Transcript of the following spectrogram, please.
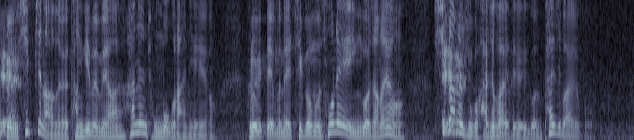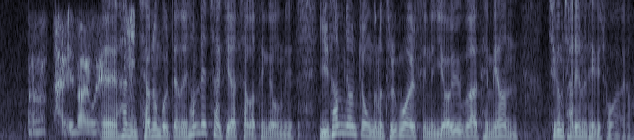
예. 그래서 쉽진 않아요. 단기 매매 하- 하는 종목은 아니에요. 그렇기 때문에 지금은 손해인 거잖아요. 시간을 예. 주고 가져가야 돼요. 이건 팔지 말고. 어, 팔지 말고 예, 한 저는 볼 때는 현대차, 기아차 같은 경우는 2, 3년 정도는 들고 갈 수 있는 여유가 되면 지금 자리는 되게 좋아요.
